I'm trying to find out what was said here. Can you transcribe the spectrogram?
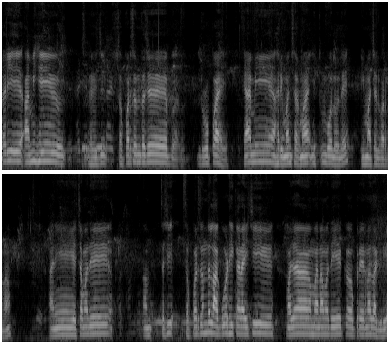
तरी आम्ही हे हे जे रोपं आहे. हे आम्ही हरिमान शर्मा इथून बोलवले हिमाचलवरनं. आणि याच्यामध्ये आम तशी सफरचंद लागवड ही करायची माझ्या मनामध्ये एक प्रेरणा जागली.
